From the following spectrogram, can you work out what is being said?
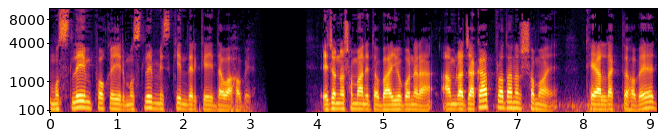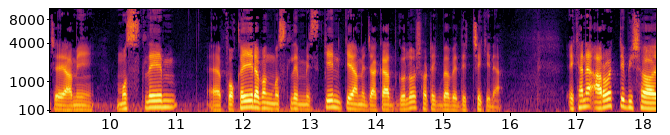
মুসলিম ফকির, মুসলিম মিসকিনদেরকেই দেওয়া হবে। এজন্য সম্মানিত ভাই বোনেরা, আমরা জাকাত প্রদানের সময় খেয়াল রাখতে হবে যে আমি মুসলিম ফকির এবং মুসলিম মিসকিনকে আমি জাকাতগুলো সঠিকভাবে দিচ্ছি কিনা। এখানে আরও একটি বিষয়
